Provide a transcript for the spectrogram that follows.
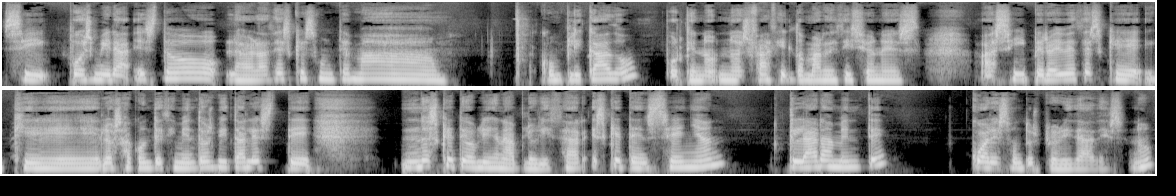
Sí, pues mira, esto la verdad es que es un tema complicado porque no, no, es fácil tomar decisiones así, pero hay veces que, que, los acontecimientos vitales te, no es que te obliguen a priorizar, es que te enseñan claramente cuáles son tus prioridades, ¿no?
